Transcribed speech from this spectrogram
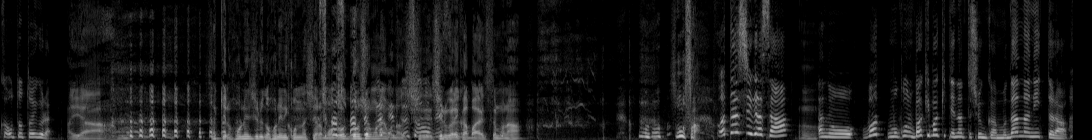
か一昨日ぐらい。ーいやさっきの骨汁の骨にこんなしたらもうどどうしようもないもんな。死そうです。ぬ死ぬぐらいカバーやっててもな そうさ、私がさうん。あのわもうこのバキバキってなった瞬間もう旦那に言ったらうん。珍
